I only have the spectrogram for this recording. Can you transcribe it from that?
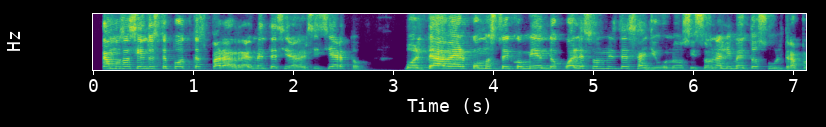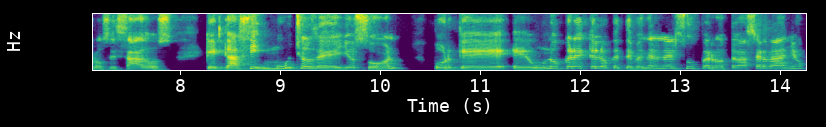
estamos haciendo este podcast para realmente decir, a ver si es cierto? Voltea a ver cómo estoy comiendo, cuáles son mis desayunos, si son alimentos ultraprocesados, que casi muchos de ellos son, porque eh, uno cree que lo que te venden en el súper no te va a hacer daño,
